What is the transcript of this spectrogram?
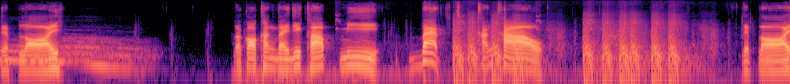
เรียบร้อย แล้วก็ข้างในนี้ครับ มีแบตขังข่าว เรียบร้อย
